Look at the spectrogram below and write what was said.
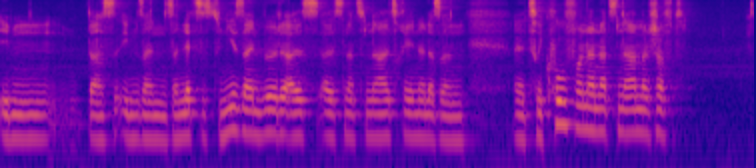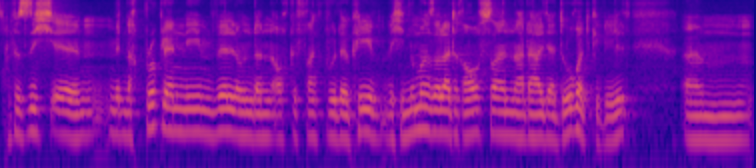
eben, dass eben sein, sein letztes Turnier sein würde als, als Nationaltrainer, dass er ein äh, Trikot von der Nationalmannschaft für sich äh, mit nach Brooklyn nehmen will und dann auch gefragt wurde, okay, welche Nummer soll er drauf sein, hat er halt ja Dorit gewählt. Ähm,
